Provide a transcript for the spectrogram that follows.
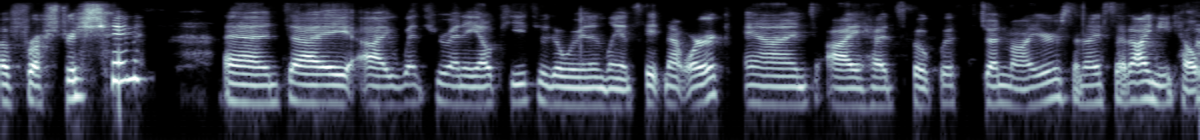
of frustration and I, I went through NALP through the Women in Landscape Network, and I had spoke with Jen Myers, and I said I need help.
